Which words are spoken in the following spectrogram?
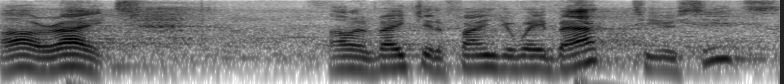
All right. I'll invite you to find your way back to your seats.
